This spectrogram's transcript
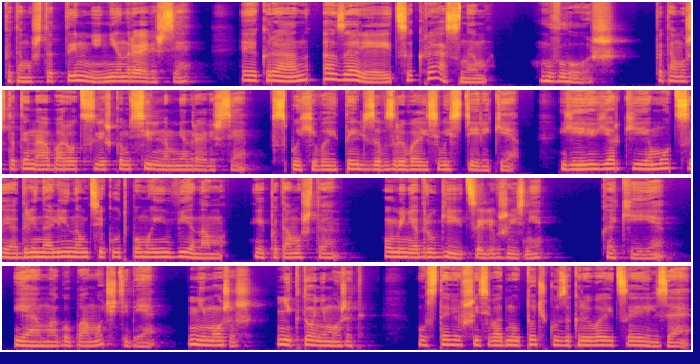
Потому что ты мне не нравишься. Экран озаряется красным. Ложь. Потому что ты, наоборот, слишком сильно мне нравишься. Вспыхивает Эльза, взрываясь в истерике. Ее яркие эмоции адреналином текут по моим венам. И потому что у меня другие цели в жизни. Какие? Я могу помочь тебе? Не можешь. Никто не может. Уставившись в одну точку, закрывается Эльза.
